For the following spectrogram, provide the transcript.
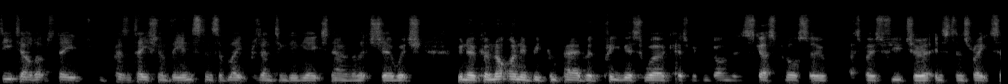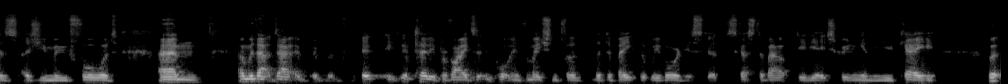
detailed, up-to-date presentation of the incidence of late presenting DDH now in the literature, which you know can not only be compared with previous work as we can go on to discuss, but also, I suppose, future incidence rates as as you move forward. Um, and without doubt, it, it, it clearly provides important information for the debate that we've already discussed about DDH screening in the UK. But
